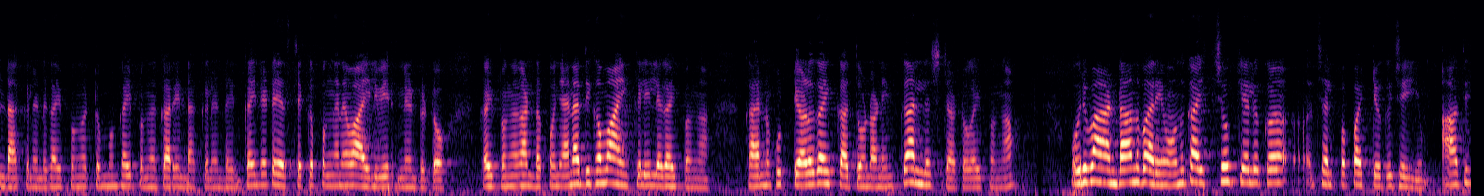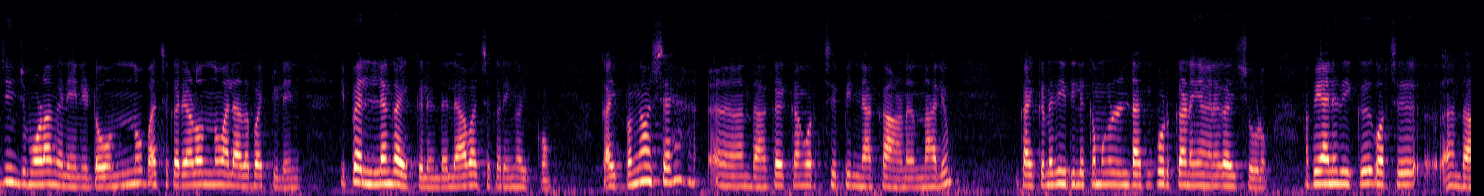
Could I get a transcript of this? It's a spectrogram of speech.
ഉണ്ടാക്കലുണ്ട്. കയ്പങ്ങ കിട്ടുമ്പോൾ കയ്പങ്ങ കറി ഉണ്ടാക്കലുണ്ട്. എനിക്ക് അതിന്റെ ടേസ്റ്റൊക്കെ ഇപ്പം ഇങ്ങനെ വായിൽ വരുന്നുണ്ട് കേട്ടോ കയ്പങ്ങ കണ്ടപ്പോൾ ഞാൻ അധികം വാങ്ങിക്കലില്ല കയ്പങ്ങ. കാരണം കുട്ടികൾ കഴിക്കാത്തതുകൊണ്ടാണ് എനിക്ക് നല്ല ഇഷ്ടം കേട്ടോ കയ്പങ്ങ. ഒരു വേണ്ടാന്ന് പറയും. ഒന്ന് കഴിച്ചു നോക്കിയാലൊക്കെ ചിലപ്പോൾ പറ്റുകയൊക്കെ ചെയ്യും. ആദ്യം ചിഞ്ചുമോൾ അങ്ങനെയാണ് കേട്ടോ ഒന്നും പച്ചക്കറികളൊന്നും വല്ലാതെ പറ്റില്ല ഇനി ഇപ്പം എല്ലാം കഴിക്കലുണ്ട്. എല്ലാ പച്ചക്കറിയും കഴിക്കും. കയ്പങ്ങ പക്ഷേ എന്താ കഴിക്കാൻ കുറച്ച് പിന്നാക്കാണ്. എന്നാലും കഴിക്കുന്ന രീതിയിലൊക്കെ നമ്മൾ ഉണ്ടാക്കി കൊടുക്കുകയാണെങ്കിൽ അങ്ങനെ കഴിച്ചോളും. അപ്പോൾ ഞാൻ ഇതിക്ക് കുറച്ച് എന്താ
